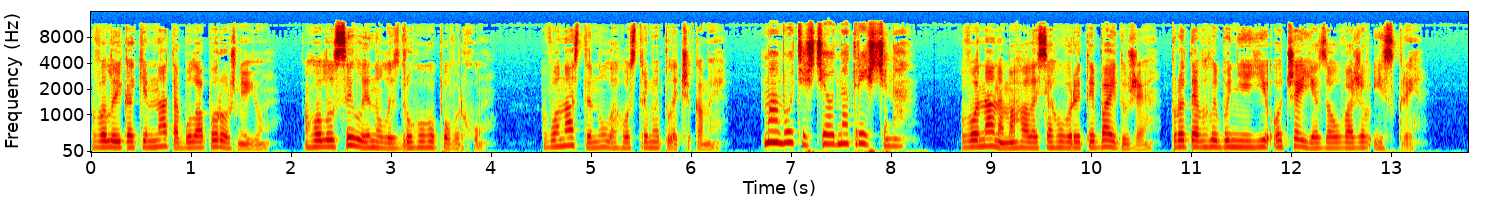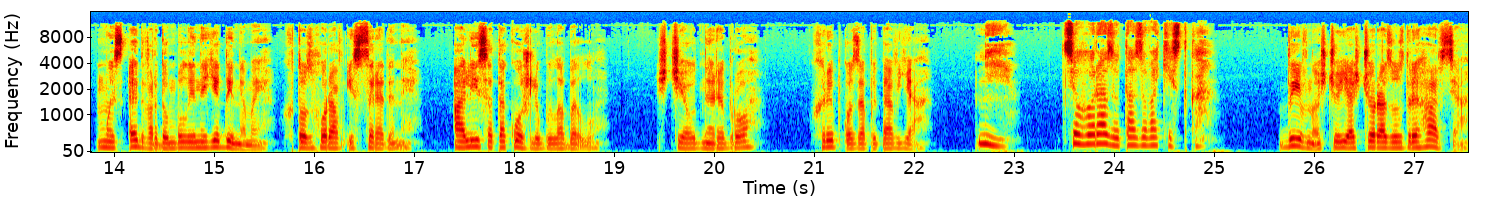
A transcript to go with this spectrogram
Велика кімната була порожньою. Голоси линули з другого поверху. Вона стинула гострими плечиками. Мабуть, іще одна тріщина. Вона намагалася говорити байдуже, проте в глибині її очей я зауважив іскри. Ми з Едвардом були не єдиними, хто згорав із середини. Аліса також любила Беллу. Ще одне ребро? Хрипко запитав я. Ні. Цього разу тазова кістка. Дивно, що я щоразу здригався,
